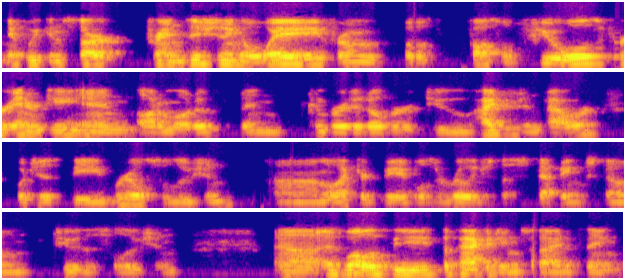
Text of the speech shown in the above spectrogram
if we can start transitioning away from both fossil fuels for energy and automotive and convert it over to hydrogen power, which is the real solution. Um, electric vehicles are really just a stepping stone to the solution, uh, as well as the, the packaging side of things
